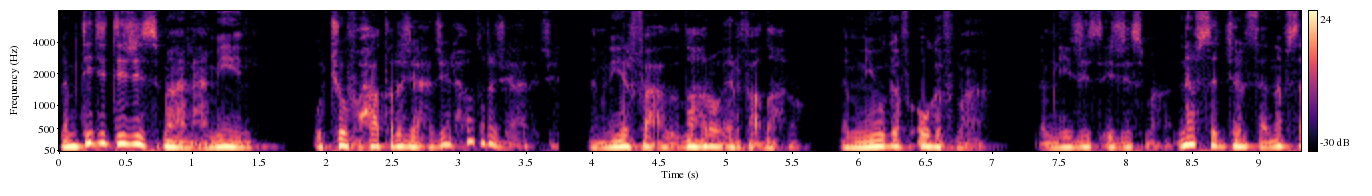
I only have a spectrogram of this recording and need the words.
لما تيجي تجلس مع العميل وتشوفه حاط رجل على رجل حط رجل على رجل لما يرفع ظهره ارفع ظهره. لما يوقف أوقف معه. لما يجلس اجلس معه. نفس الجلسة نفس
